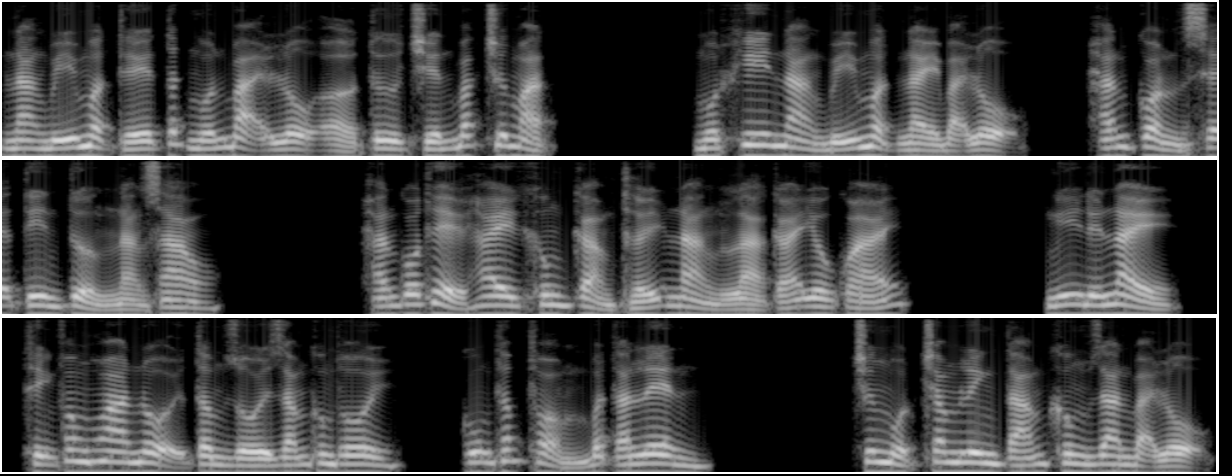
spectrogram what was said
nàng bí mật thế tất muốn bại lộ ở tư chiến bắc trước mặt. Một khi nàng bí mật này bại lộ, hắn còn sẽ tin tưởng nàng sao? Hắn có thể hay không cảm thấy nàng là cái yêu quái? Nghĩ đến này, thịnh phong hoa nội tâm dối dám không thôi, cũng thấp thỏm bất an lên. chương 108 không gian bại lộ.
